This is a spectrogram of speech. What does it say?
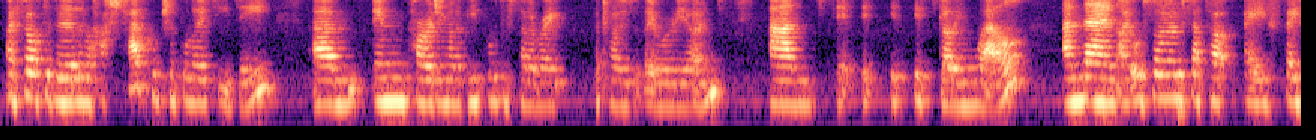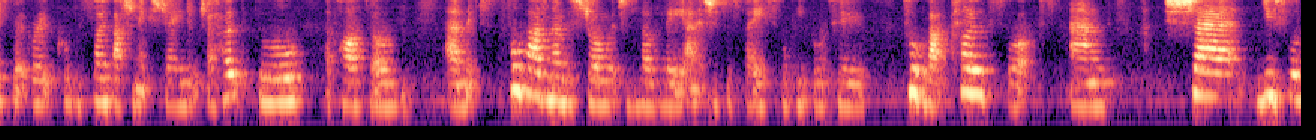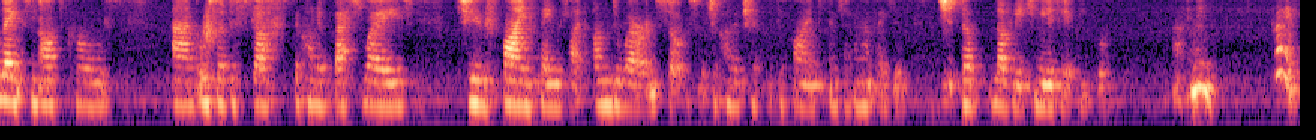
I started a little hashtag called Triple OTD, um, encouraging other people to celebrate the clothes that they already owned, and it, it, it, it's going well. And then I also set up a Facebook group called the Slow Fashion Exchange, which I hope you're all a part of. Um, it's 4,000 members strong, which is lovely, and it's just a space for people to talk about clothes swaps and share useful links and articles and also discuss the kind of best ways to find things like underwear and socks, which are kind of tricky to find in secondhand places. It's just a lovely community of people. That's me. Great.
